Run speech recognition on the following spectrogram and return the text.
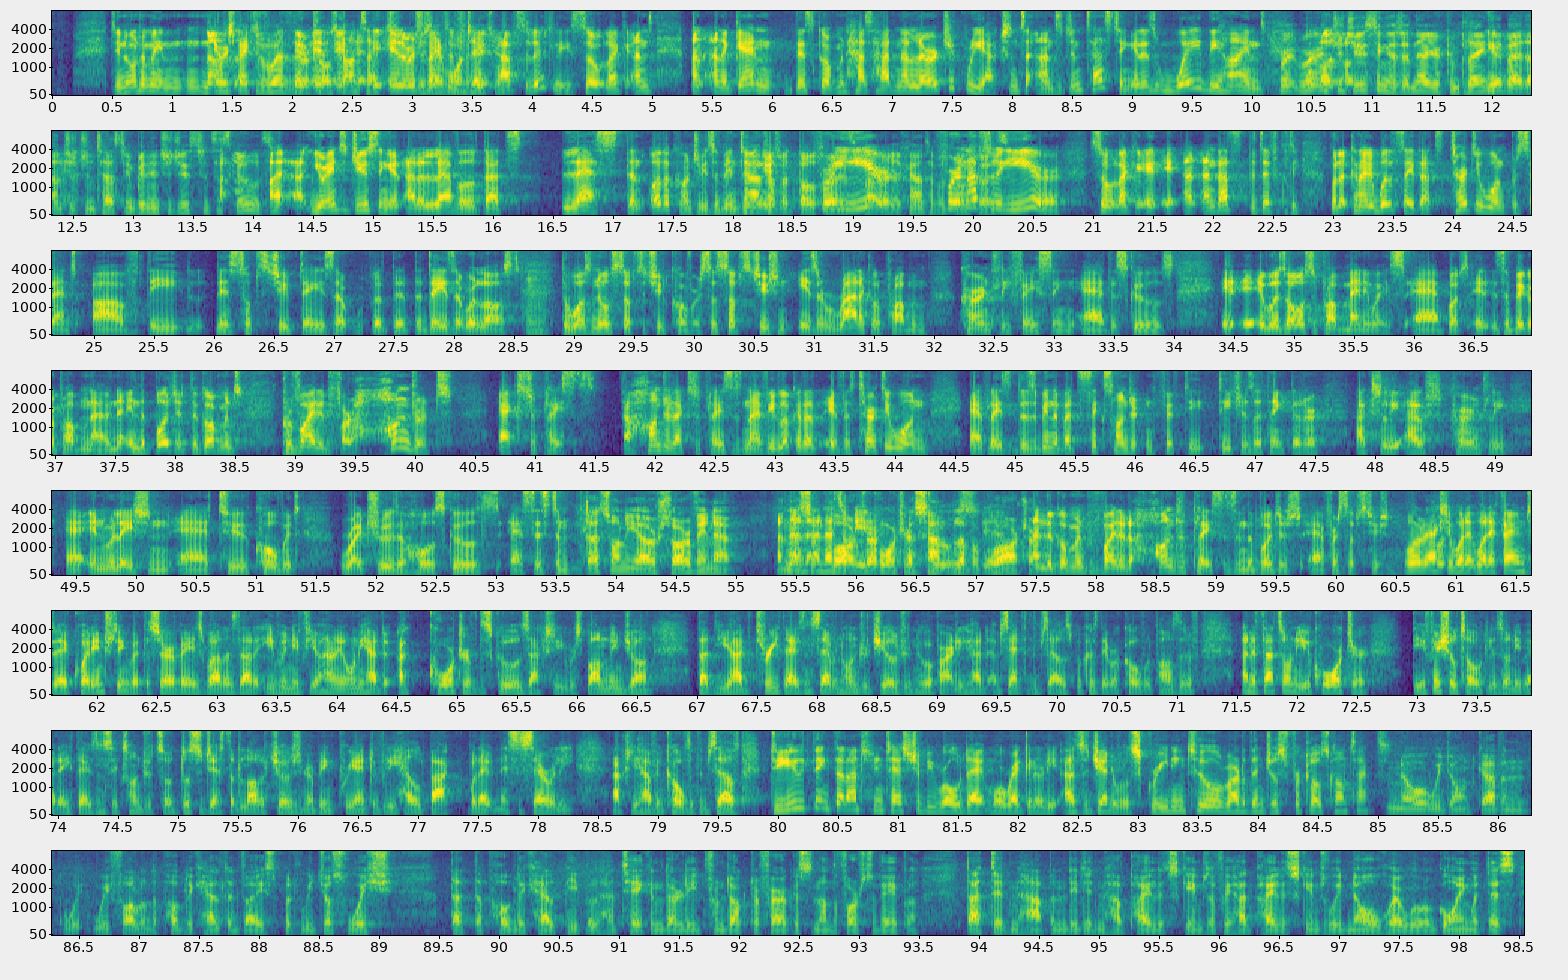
Do you know what I mean? Not- Irrespective of whether they're I- I- close I- contact, irrespective- just everyone takes one. Absolutely. So, like, and, and and again, this government has had an allergic reaction to antigen testing. It is way behind. We're, we're Uh, uh, introducing it, and now you're complaining You're- about antigen testing being introduced into schools. I, I, you're introducing it at a level that's less than other countries have been you doing it both for ways, a year. You can't have it for an absolute ways. year. So, like, it, it, and- and that's the difficulty. But can I will say that 31% of the, the substitute days that uh, the, the days that were lost, Hmm. there was no substitute cover. So, substitution is a radical problem currently facing uh, the schools. It, was always a problem, anyways, uh, but it- it's a bigger problem now. Now, In the budget, the government provided for 100 extra places. 100 extra places. Now, if you look at it, if it's 31 uh, places, there's been about 650 teachers, I think, that are actually out currently uh, in relation uh, to COVID right through the whole schools uh, system. That's only our survey now. And that's, And a, that's quarter, only a quarter of sample schools, of a yeah. quarter. And the government provided 100 places in the budget uh, for substitution. Well, actually, what I, what I found uh, quite interesting about the survey as well is that even if you only had a quarter of the schools actually responding, John, that you had 3,700 children who apparently had absented themselves because they were COVID positive. And if that's only a quarter, the official total is only about 8,600. So it does suggest that a lot of children are being preemptively held back without necessarily actually having COVID themselves. Do you think that antigen tests should be rolled out more regularly as a general screening tool rather than just for close contacts? No, we don't, Gavin. We, we follow the public health advice, but we just wish that the public health people had taken their lead from Dr. Ferguson on the 1st of April. That didn't happen. They didn't have pilot schemes. If we had pilot schemes, we'd know where we were going with this.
